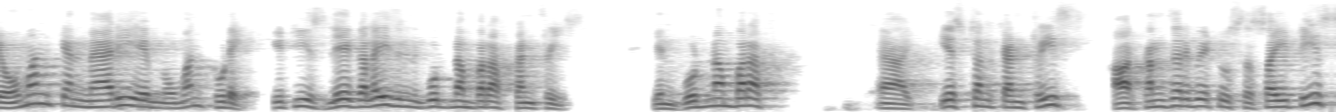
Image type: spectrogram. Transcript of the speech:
A woman can marry a woman today. It is legalized in a good number of countries. In good number of uh, Eastern countries or conservative societies,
